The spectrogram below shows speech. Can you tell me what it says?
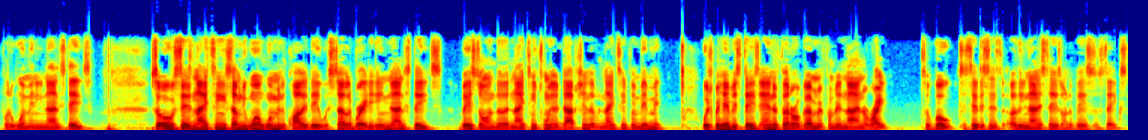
for the women in the United States. So since 1971, Women's Equality Day was celebrated in the United States based on the 1920 adoption of the 19th Amendment, which prohibits states and the federal government from denying the right to vote to citizens of the United States on the basis of sex.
